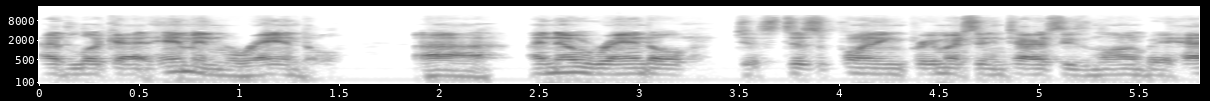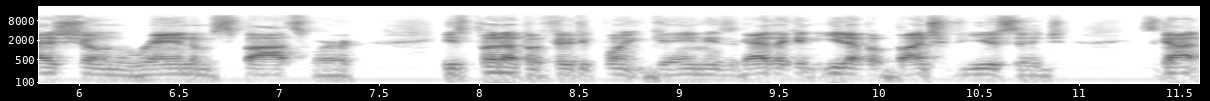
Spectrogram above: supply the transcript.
I'd look at, him and Randall. Uh, I know Randall just disappointing pretty much the entire season long, but he has shown random spots where he's put up a 50 point game. He's a guy that can eat up a bunch of usage. He's got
